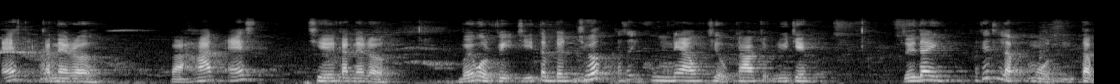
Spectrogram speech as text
s căn r và hs chia căn r. Với một vị trí tâm chân trước ta sẽ khung neo chiều cao chụp như trên. Dưới đây ta thiết lập một tập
